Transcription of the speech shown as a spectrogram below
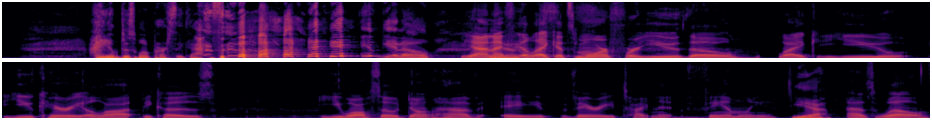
I am just one person, guys." you know. Yeah, and I know. feel like it's more for you though. Like you you carry a lot because you also don't have a very tight knit family. Yeah. As well.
